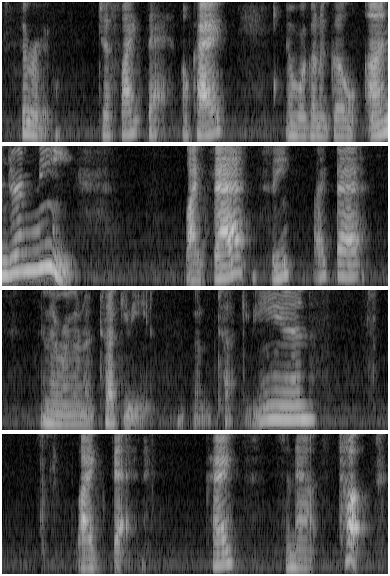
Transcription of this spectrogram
through. Just like that. Okay? And we're going to go underneath. Like that. See? Like that. And then we're going to tuck it in. We're going to tuck it in. Like that. Okay? So now it's tucked.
